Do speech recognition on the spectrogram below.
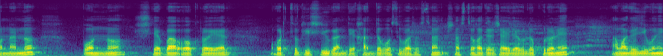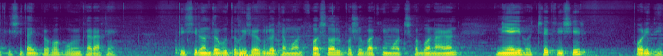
অন্যান্য পণ্য, সেবা ও ক্রয়ের অর্থ কৃষি যোগান দেয় খাদ্যবস্তু বাসস্থান, স্বাস্থ্য খাতের চাহিদাগুলো পূরণে আমাদের জীবনে কৃষি তাই ব্যাপক ভূমিকা রাখে। কৃষির অন্তর্ভুক্ত বিষয়গুলো যেমন ফসল, পশু, পাখি, মৎস্য, বনায়ন নিয়েই হচ্ছে কৃষির পরিধি।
